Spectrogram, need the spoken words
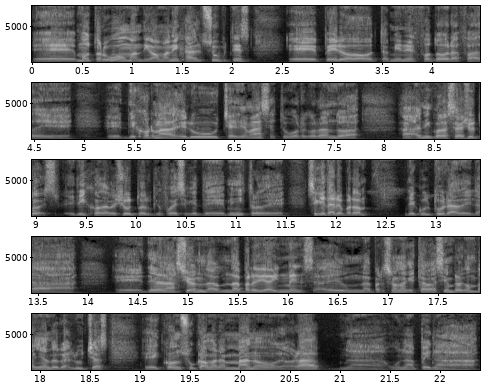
eh, motorwoman, digamos, maneja el subtes, eh, pero también es fotógrafa de, de jornadas de lucha y demás. Estuvo recordando a, Nicolás Abelluto, es el hijo de Abelluto, el que fue secretario, ministro de, secretario, perdón, de Cultura de la, eh, de la Nación, la- una pérdida inmensa, eh, una persona que estaba siempre acompañando las luchas eh, con su cámara en mano, la verdad, una, una pena,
